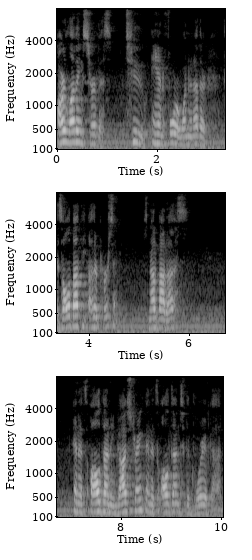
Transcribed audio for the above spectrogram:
Our loving service to and for one another is all about the other person. It's not about us. And it's all done in God's strength and it's all done to the glory of God.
